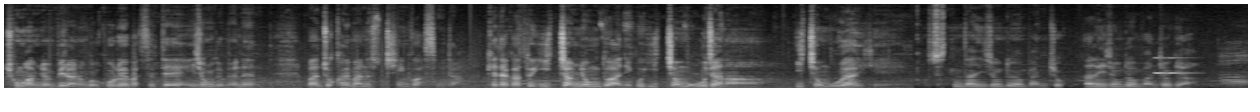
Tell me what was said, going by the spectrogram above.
종합 연비라는 걸 고려해 봤을 때 이 정도면은 만족할 만한 수치인 것 같습니다. 게다가 또 2.0도 아니고 2.5잖아. 2.5야 이게. 어쨌든 난 이 정도면 만족. 나는 이 정도면 만족이야. 아?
